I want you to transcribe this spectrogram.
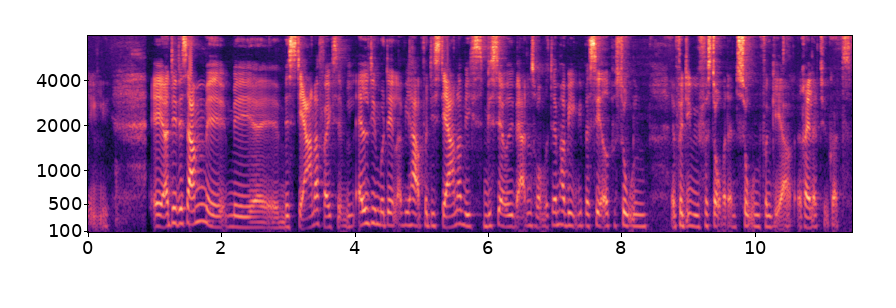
egentlig. Øh, og det er det samme med, med, øh, med stjerner for eksempel. Alle de modeller, vi har for de stjerner, vi, vi ser ud i verdensrummet, dem har vi egentlig baseret på solen, øh, fordi vi forstår, hvordan solen fungerer relativt godt.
